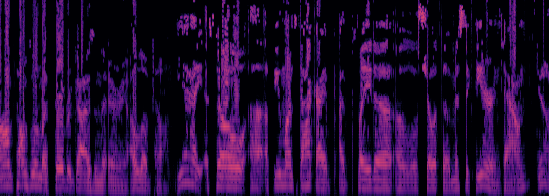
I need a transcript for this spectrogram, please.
Tom. Tom's one of my favorite guys in the area. I love Tom. Yeah. So uh, a few months back, I I played a, a little show at the Mystic Theater in town. Yeah.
